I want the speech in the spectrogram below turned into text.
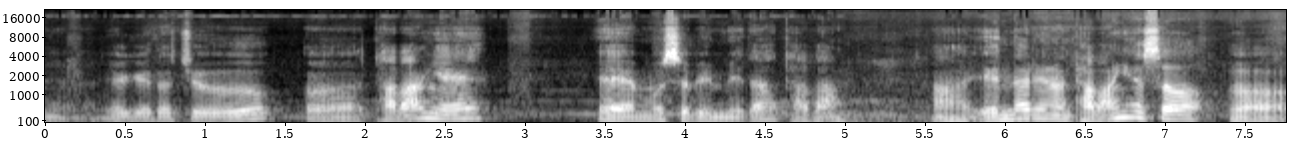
예, 여기도 쭉 어, 다방의 예, 모습입니다. 다방. 아, 옛날에는 다방에서 어,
